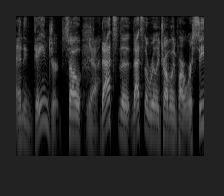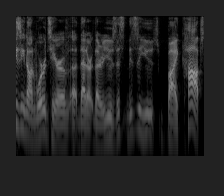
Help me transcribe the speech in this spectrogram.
and endangered. So Yeah. that's the that's the really troubling part. We're seizing on words here of, uh, that are that are used. This this is used by cops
